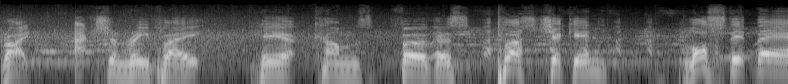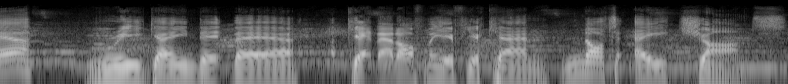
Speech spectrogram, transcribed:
Right, action replay. Here comes Fergus plus chicken. Lost it there, regained it there. Get that off me if you can. Not a chance.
